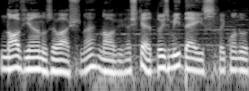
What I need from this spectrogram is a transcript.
nove anos, eu acho, né? Nove. Acho que é. 2010 foi quando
